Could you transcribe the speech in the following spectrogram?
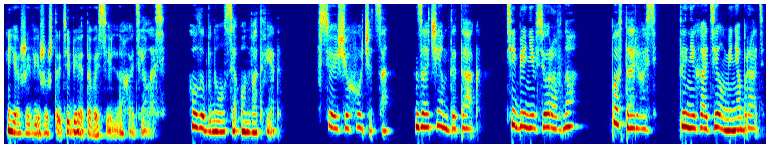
Я же вижу, что тебе этого сильно хотелось. Улыбнулся он в ответ. Все еще хочется. Зачем ты так? Тебе не все равно? Повторюсь, ты не хотел меня брать.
